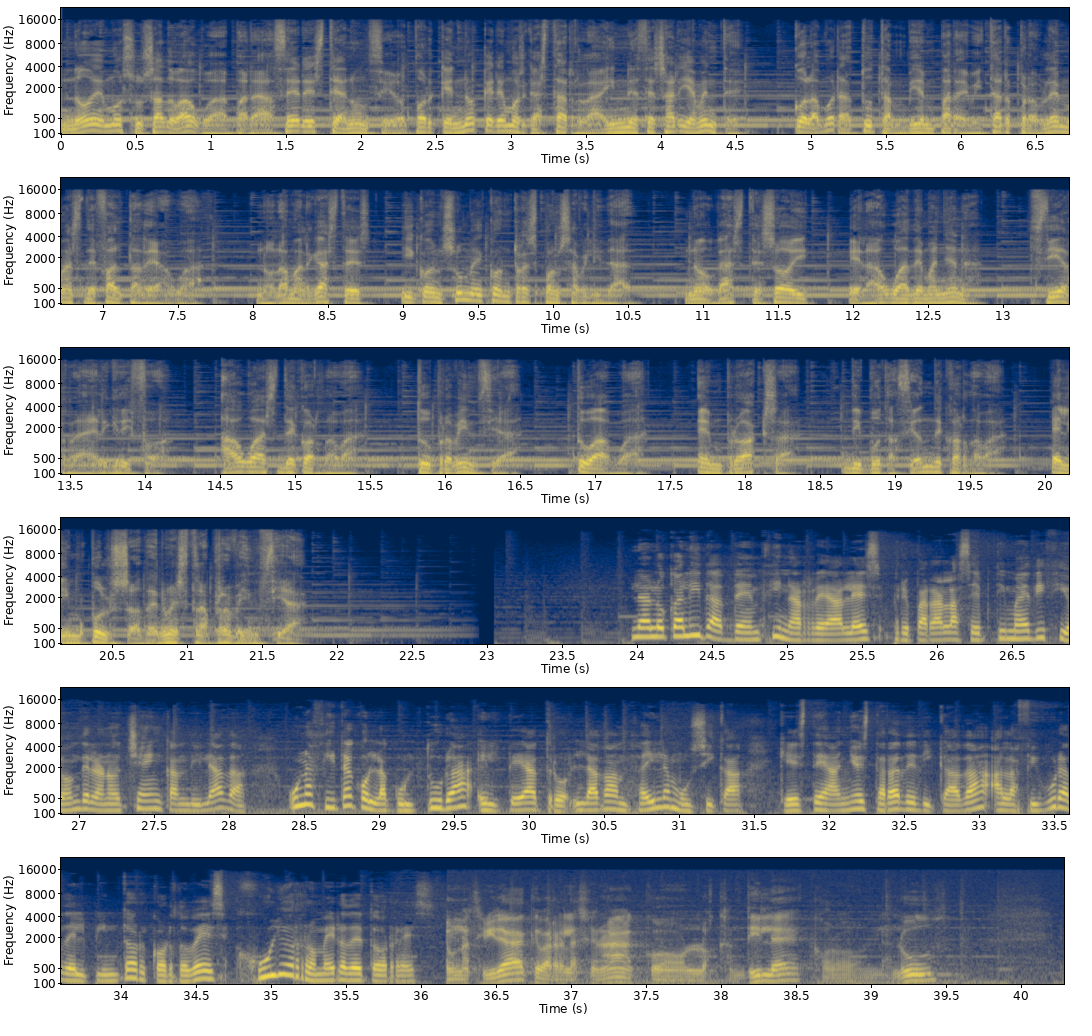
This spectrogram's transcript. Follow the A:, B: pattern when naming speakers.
A: No hemos usado agua para hacer este anuncio porque no queremos gastarla innecesariamente. Colabora tú también para evitar problemas de falta de agua. No la malgastes y consume con responsabilidad. No gastes hoy el agua de mañana. Cierra el grifo. Aguas de Córdoba. Tu provincia. Tu agua. En Proaxa. Diputación de Córdoba. El impulso de nuestra provincia.
B: La localidad de Encinas Reales prepara la séptima edición de la Noche Encandilada, una cita con la cultura, el teatro, la danza y la música, que este año estará dedicada a la figura del pintor cordobés Julio Romero de Torres.
C: Una actividad que va relacionada con los candiles, con la luz.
